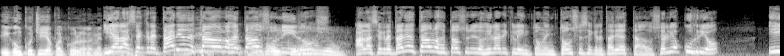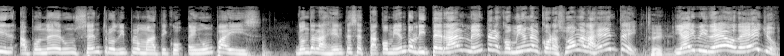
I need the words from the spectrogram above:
Y con un cuchillo por el culo le y metieron. a la secretaria de Estado de los Estados Unidos, a la secretaria de Estado de los Estados Unidos, Hillary Clinton, entonces secretaria de Estado, se le ocurrió ir a poner un centro diplomático en un país donde la gente se está comiendo, literalmente le comían el corazón a la gente. Sí. Y hay video de ello.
